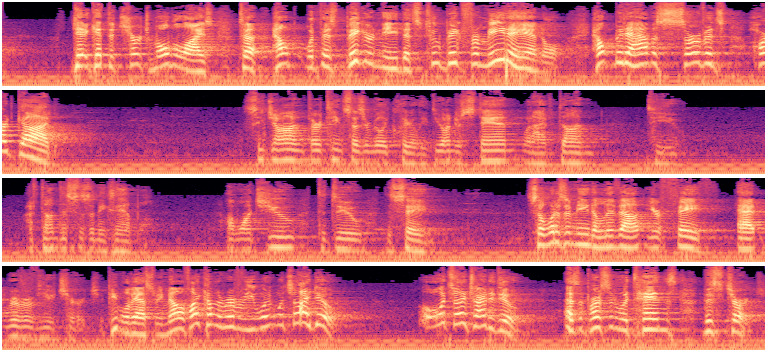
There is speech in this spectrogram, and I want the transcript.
Get, get the church mobilized to help with this bigger need that's too big for me to handle. Help me to have a servant's heart, God. See, John 13 says it really clearly. Do you understand what I've done to you? I've done this as an example. I want you to do the same. So, what does it mean to live out your faith at Riverview Church? People have asked me, Mel, if I come to Riverview, what, what should I do? What should I try to do? as a person who attends this church,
